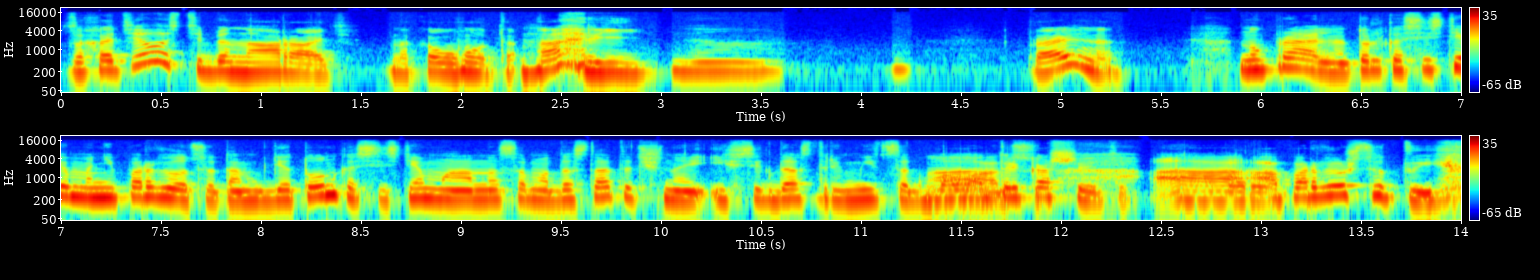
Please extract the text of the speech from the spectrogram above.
Захотелось тебе наорать на кого-то, наори. Да. Правильно? Ну правильно, только система не порвется там, где тонко, система она самодостаточная и всегда стремится к балансу. А, трикошетит. А, а порвешься ты.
